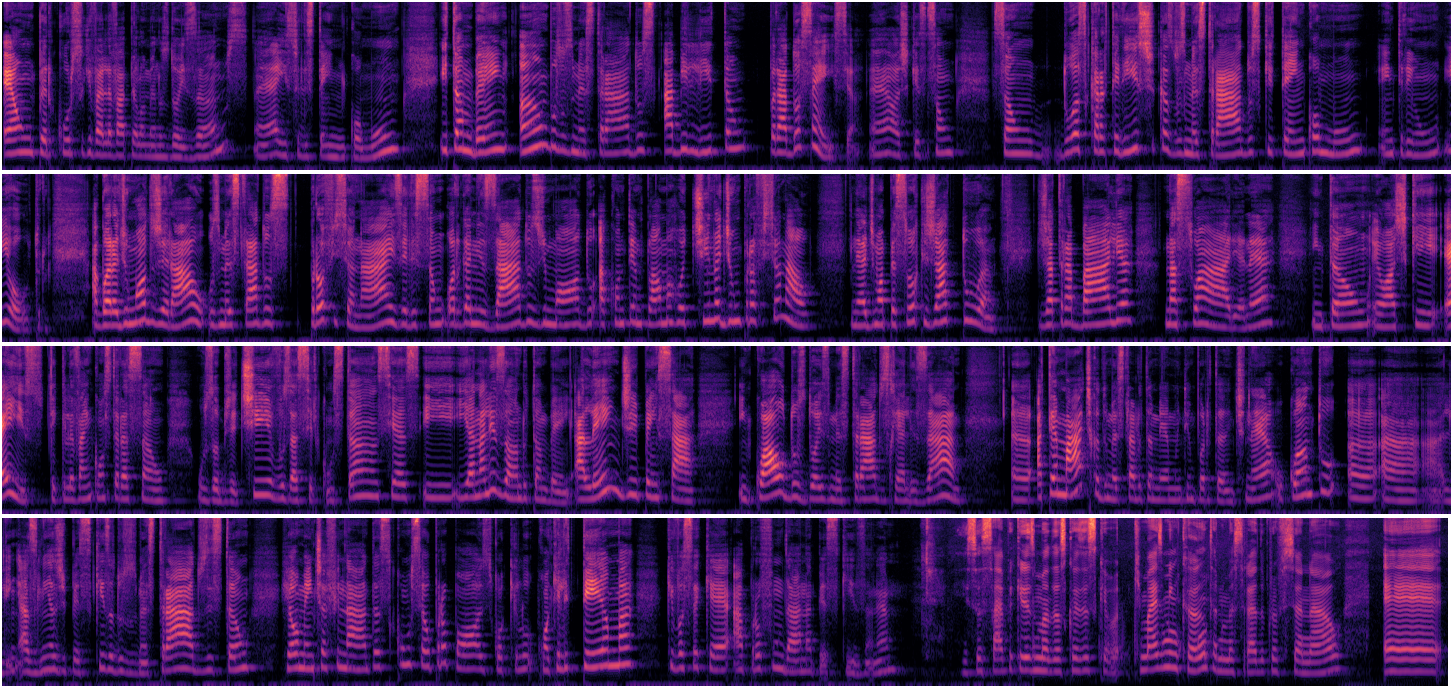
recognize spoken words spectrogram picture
é um percurso que vai levar pelo menos dois anos, né? Isso eles têm em comum. E também ambos os mestrados habilitam para a docência. Né? Acho que são, são duas características dos mestrados que têm em comum entre um e outro. Agora, de um modo geral, os mestrados profissionais, eles são organizados de modo a contemplar uma rotina de um profissional, né, de uma pessoa que já atua, já trabalha na sua área, né? Então, eu acho que é isso, tem que levar em consideração os objetivos, as circunstâncias e, e analisando também. Além de pensar em qual dos dois mestrados realizar, Uh, a temática do mestrado também é muito importante, né? O quanto uh, a, a, as linhas de pesquisa dos mestrados estão realmente afinadas com o seu propósito, com, aquilo, com aquele tema que você quer aprofundar na pesquisa, né? Isso sabe, Cris, uma das coisas que, que mais me encanta no mestrado profissional é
